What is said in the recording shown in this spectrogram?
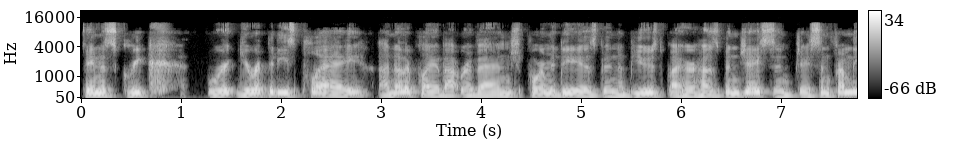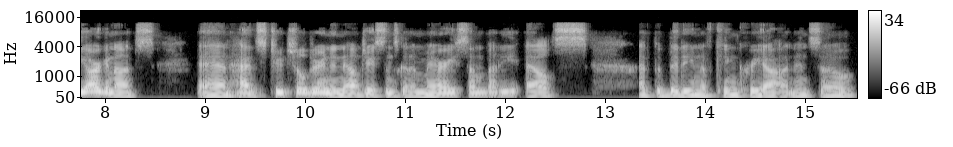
famous greek euripides play another play about revenge. Poor medea has been abused by her husband jason jason from the argonauts and has two children and now jason's going to marry somebody else at the bidding of king creon and so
